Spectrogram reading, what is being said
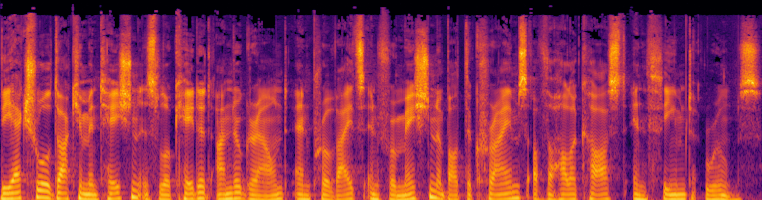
The actual documentation is located underground and provides information about the crimes of the Holocaust in themed rooms.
